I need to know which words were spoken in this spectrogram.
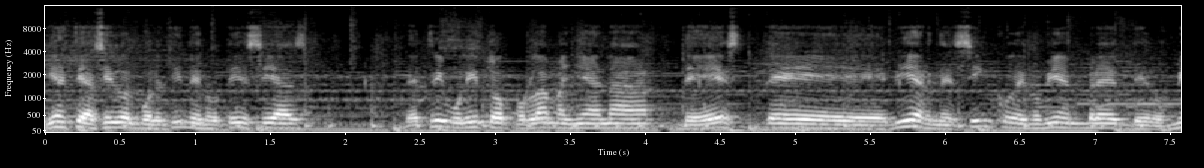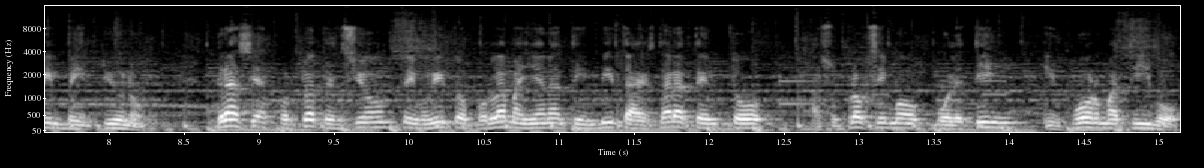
Y este ha sido el boletín de noticias de Tribunito por la mañana de este viernes 5 de noviembre de 2021. Gracias por tu atención. Tribunito por la mañana te invita a estar atento a su próximo boletín informativo.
